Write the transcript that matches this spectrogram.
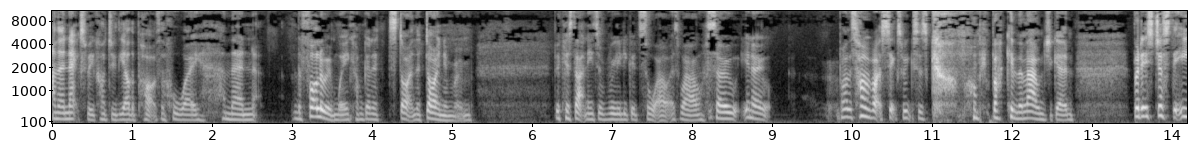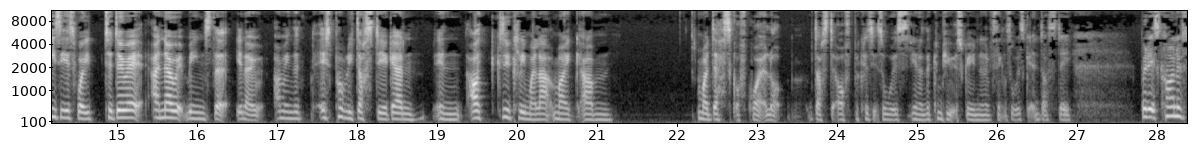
And then next week I'll do the other part of the hallway and then the following week I'm going to start in the dining room because that needs a really good sort out as well. So, you know, by the time about six weeks has come, I'll be back in the lounge again. But it's just the easiest way to do it. I know it means that, you know, I mean, the, it's probably dusty again in, I do clean my, lap my, um, my desk off quite a lot, dust it off because it's always, you know, the computer screen and everything's always getting dusty. But it's kind of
